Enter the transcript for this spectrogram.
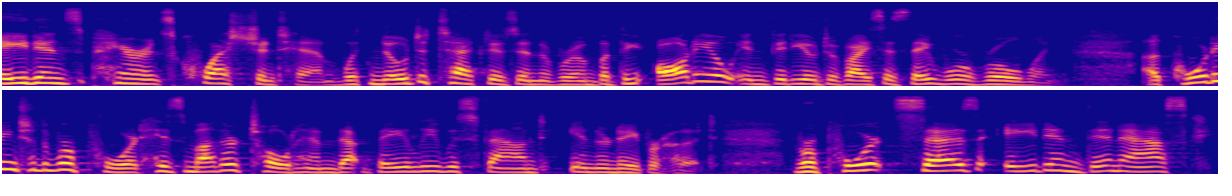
Aiden's parents questioned him with no detectives in the room, but the audio and video devices, they were rolling. According to the report, his mother told him that Bailey was found in their neighborhood. The report says Aiden then asked,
